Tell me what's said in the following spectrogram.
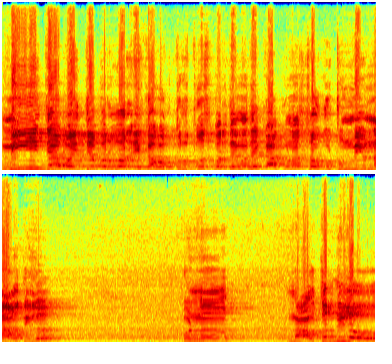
मी त्या वैद्यबरोबर एका वक्तृत्व स्पर्धेमध्ये का कुणास ठाऊक उठून मी नाव दिलं. पण नाव तर दिलं हो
